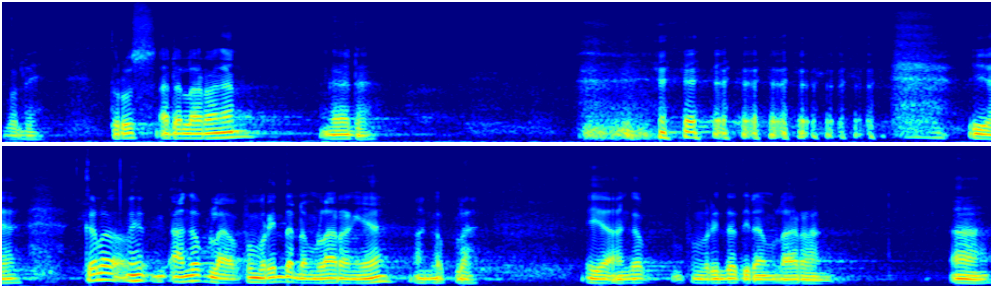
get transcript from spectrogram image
Boleh. Terus, ada larangan? Enggak ada. Iya. Kalau anggaplah pemerintah tidak melarang ya, anggaplah. Iya, anggap pemerintah tidak melarang. Ah,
